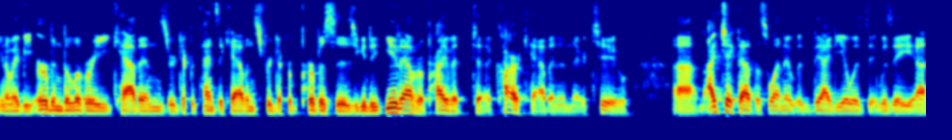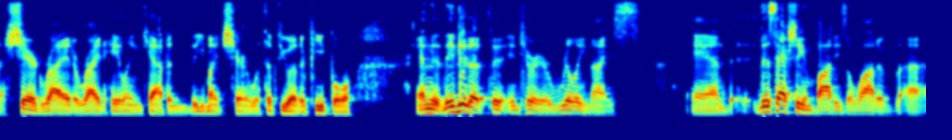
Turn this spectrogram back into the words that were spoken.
you know, maybe urban delivery cabins or different kinds of cabins for different purposes. You could you'd have a private uh, car cabin in there too. Um, I checked out this one. It was the idea was it was a uh, shared ride, a ride hailing cabin that you might share with a few other people, and they did up the interior really nice. And this actually embodies a lot of uh,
